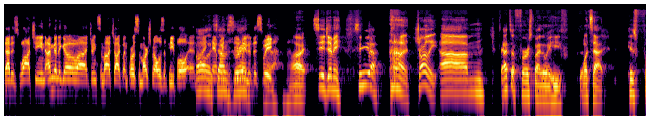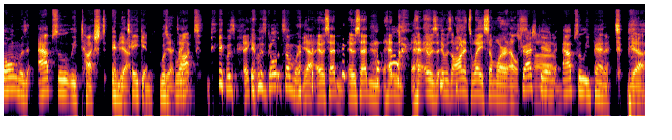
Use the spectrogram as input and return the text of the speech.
that is watching. I'm going to go uh, drink some hot chocolate and throw some marshmallows at people. And oh, I can't wait to see great. you later this week. Yeah. All right. See you, Jimmy. See ya. Charlie. Um, That's a first, by the way, Heath. What's that? His phone was absolutely touched and Yeah. taken. Was Yeah, taken. brought. It was Taken. it was going somewhere. Yeah, it was heading. It was heading. Heading. It was. It was on its way somewhere else. Trash can Um, absolutely panicked. yeah,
